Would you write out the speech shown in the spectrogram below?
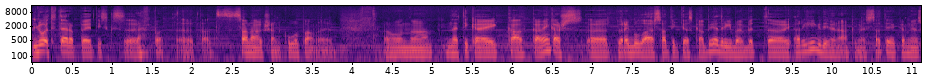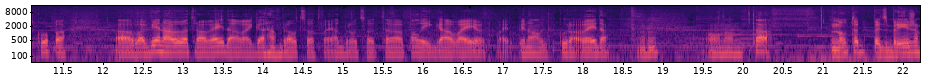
ļoti terapeitisks uh, tāds sanākšana kopā. Man ir. Un, uh, ne tikai kā, kā vienkārši uh, regulāri satikties kā biedrībai, bet uh, arī ikdienā, kad mēs satiekamies kopā. Vai vienā vai otrā veidā, vai garām braucot, vai atbraucot palīgā, vai, vai vienalga, kurā veidā. Mhm. un, un tā. Nu, tad pēc brīža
